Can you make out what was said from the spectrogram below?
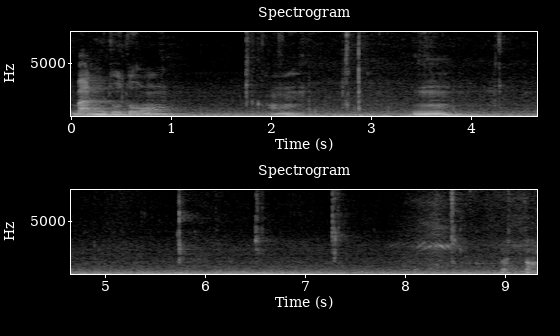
만두도. 음. 음. 맛있다.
